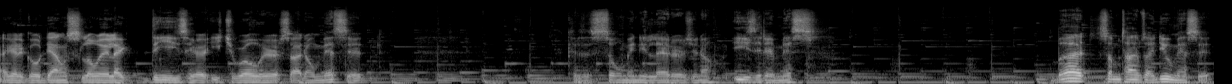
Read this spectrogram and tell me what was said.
I gotta go down slowly like these here, each row here, so I don't miss it. Because there's so many letters, you know? Easy to miss. But sometimes I do miss it.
